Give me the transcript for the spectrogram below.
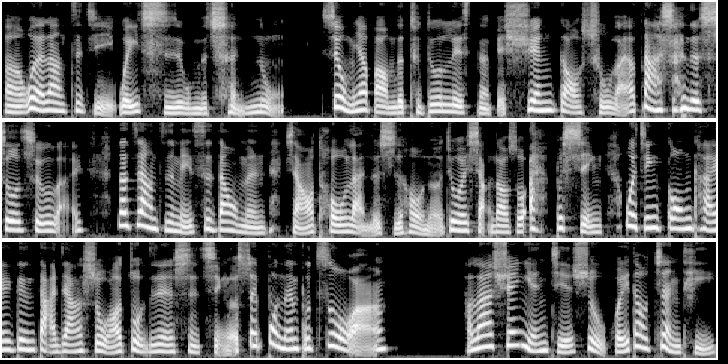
呃，为了让自己维持我们的承诺。所以我们要把我们的 to do list 呢给宣告出来，要大声的说出来。那这样子，每次当我们想要偷懒的时候呢，就会想到说，哎，不行，我已经公开跟大家说我要做这件事情了，所以不能不做啊。好啦，宣言结束，回到正题。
